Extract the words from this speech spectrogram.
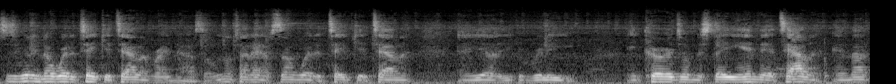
Just really nowhere to take your talent right now. So we're gonna try to have somewhere to take your talent, and yeah, you can really encourage them to stay in their talent and not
